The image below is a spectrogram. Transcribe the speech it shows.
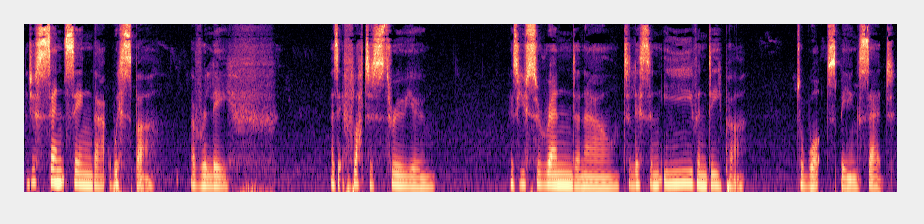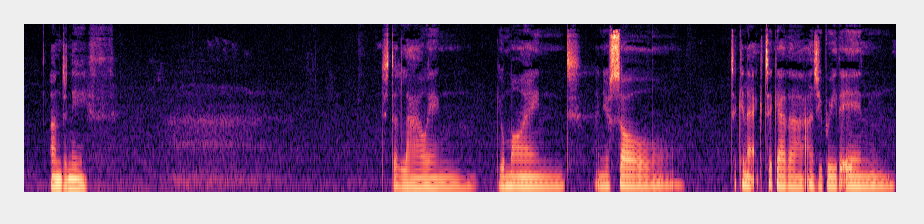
and just sensing that whisper of relief as it flutters through you, as you surrender now to listen even deeper to what's being said underneath. Just allowing your mind and your soul to connect together as you breathe in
